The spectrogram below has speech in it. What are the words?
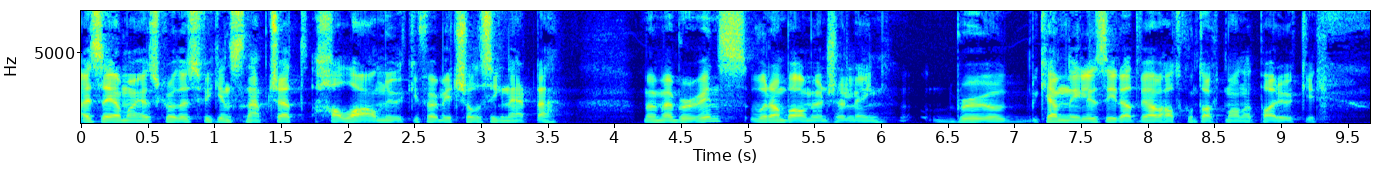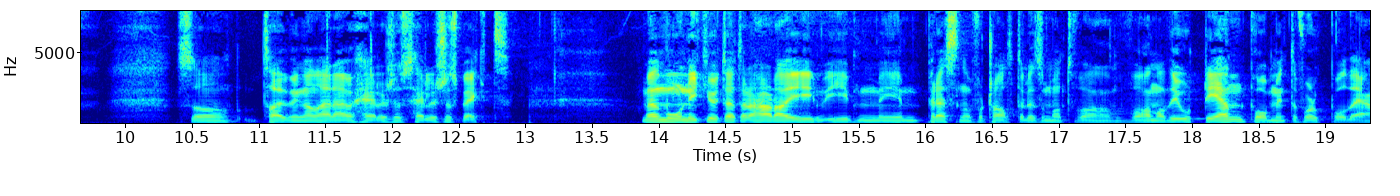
Isaiah Myers Crothers fikk en Snapchat halvannen uke før Mitchell signerte med, med Bruins, hvor han ba om unnskyldning. Cam Neely sier at vi har hatt kontakt med han et par uker. Så timinga der er jo heller, heller suspekt. Men moren gikk ut etter det her da i, i, i pressen og fortalte liksom hva, hva, han hadde gjort igjen, påminte folk på det.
